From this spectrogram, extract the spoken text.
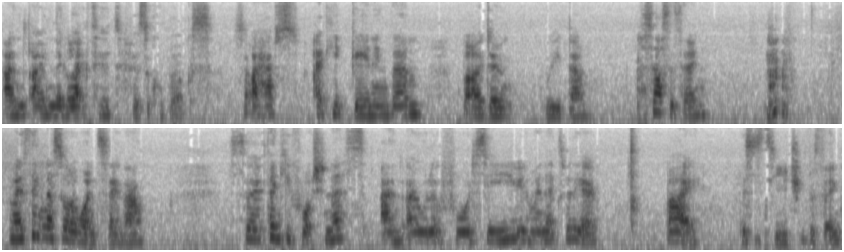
And I've neglected physical books. So I have I keep gaining them but I don't read them. So that's the thing. And I think that's all I want to say now. So thank you for watching this and I will look forward to seeing you in my next video. Bye. This is the YouTuber thing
